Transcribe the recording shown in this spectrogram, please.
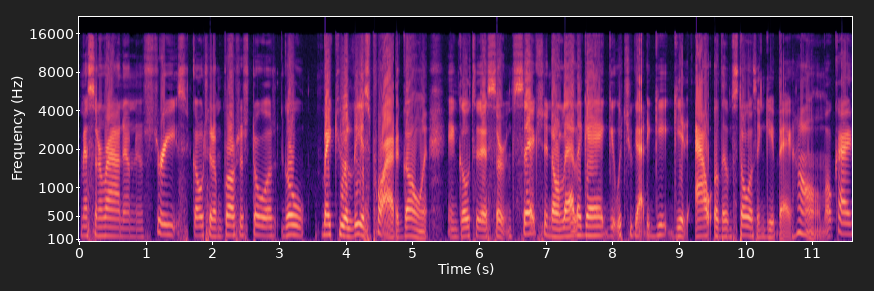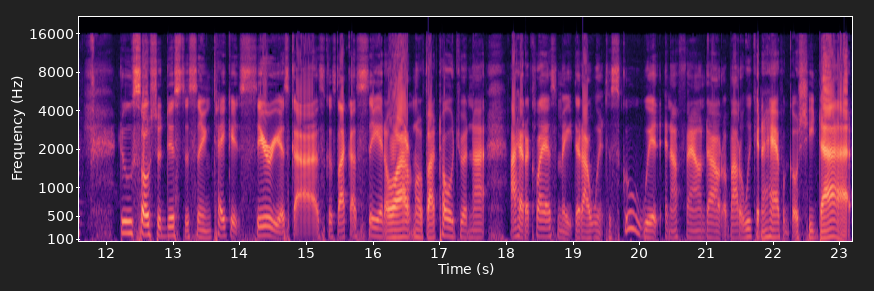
messing around in the streets. Go to them grocery stores. Go make you a list prior to going and go to that certain section. Don't lollygag. Get what you got to get. Get out of them stores and get back home. Okay do social distancing. Take it serious, guys. Because, like I said, or oh, I don't know if I told you or not, I had a classmate that I went to school with, and I found out about a week and a half ago she died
